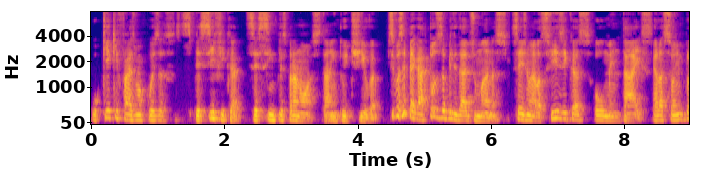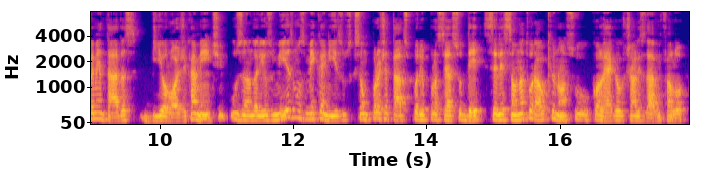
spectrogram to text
O que que faz uma coisa específica ser simples para nós, tá? Intuitiva. Se você pegar todas as habilidades humanas, sejam elas físicas ou mentais, elas são implementadas biologicamente, usando ali os mesmos mecanismos que são projetados por o processo de seleção natural que o nosso colega o Charles Darwin falou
